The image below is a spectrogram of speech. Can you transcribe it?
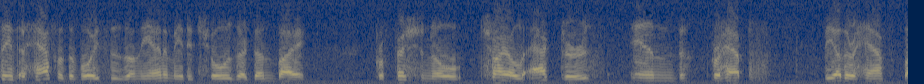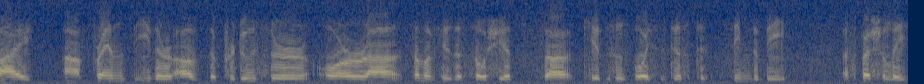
say that half of the voices on the animated shows are done by professional child actors, and perhaps the other half by uh, friends either of the producer or uh, some of his associates, uh, kids whose voices just seem to be especially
